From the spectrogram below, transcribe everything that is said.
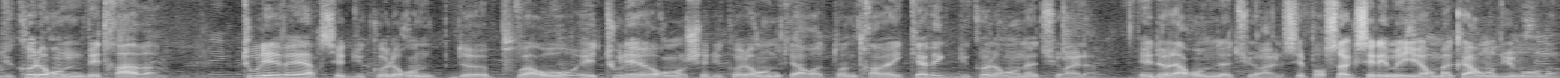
du colorant de betterave, tous les verts, c'est du colorant de poireau, et tous les oranges, c'est du colorant de carotte. On ne travaille qu'avec du colorant naturel et de l'arôme naturel. C'est pour ça que c'est les meilleurs macarons du monde.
